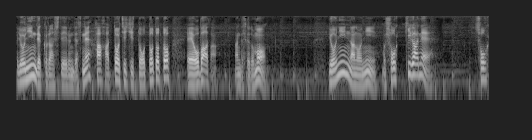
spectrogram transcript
4人で暮らしているんですね。母と父と弟と、えー、おばあさんなんですけども4人なのにもう食器がね食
